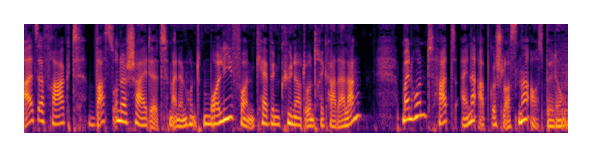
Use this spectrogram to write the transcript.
als er fragt, was unterscheidet meinen Hund Molly von Kevin Kühnert und Ricarda Lang? Mein Hund hat eine abgeschlossene Ausbildung.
